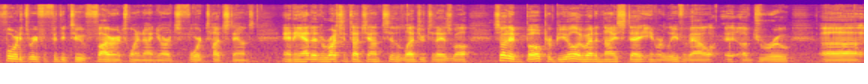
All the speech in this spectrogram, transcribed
43 for 52, 529 yards, four touchdowns. And he added a rushing touchdown to the ledger today as well. So did Beau Pribula, who had a nice day in relief of Al, of Drew. Uh,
